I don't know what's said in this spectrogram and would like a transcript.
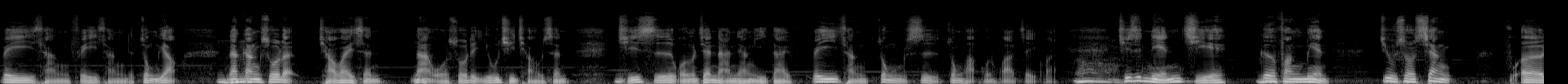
非常非常的重要。那刚说了侨外生，那我说的尤其侨生，其实我们在南洋一带非常重视中华文化这一块。哦，其实年节各方面，就说像呃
